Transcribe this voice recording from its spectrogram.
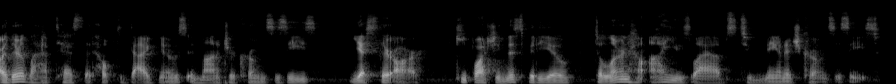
Are there lab tests that help to diagnose and monitor Crohn's disease? Yes, there are. Keep watching this video to learn how I use labs to manage Crohn's disease.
